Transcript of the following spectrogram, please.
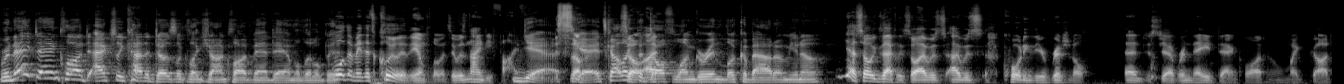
Renee D'Anclaude actually kind of does look like John Claude Van Damme a little bit. Well, I mean that's clearly the influence. It was '95. yeah, So- yeah. It's got like so the I- Dolph Lundgren look about him, you know. Yeah, so exactly. So I was I was quoting the original and just yeah, Renee D'Anclaude. Oh my god.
